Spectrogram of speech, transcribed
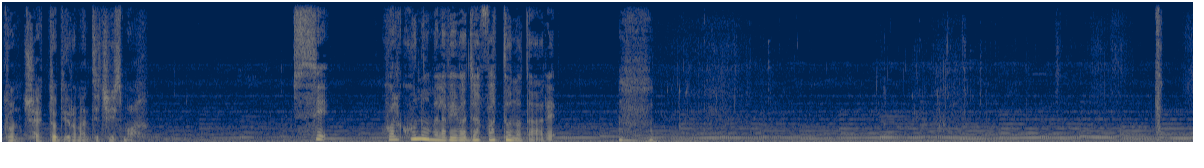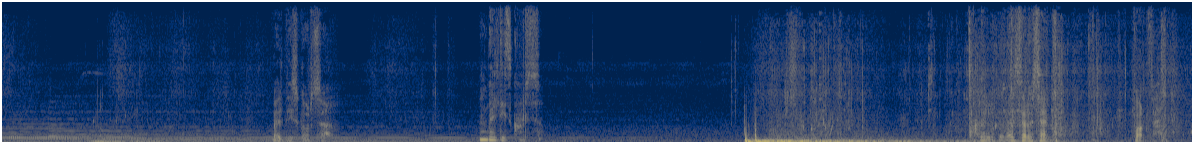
concetto di romanticismo? Qualcuno me l'aveva già fatto notare. Bel discorso. Un bel discorso. Quello deve essere Sam. Forza.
